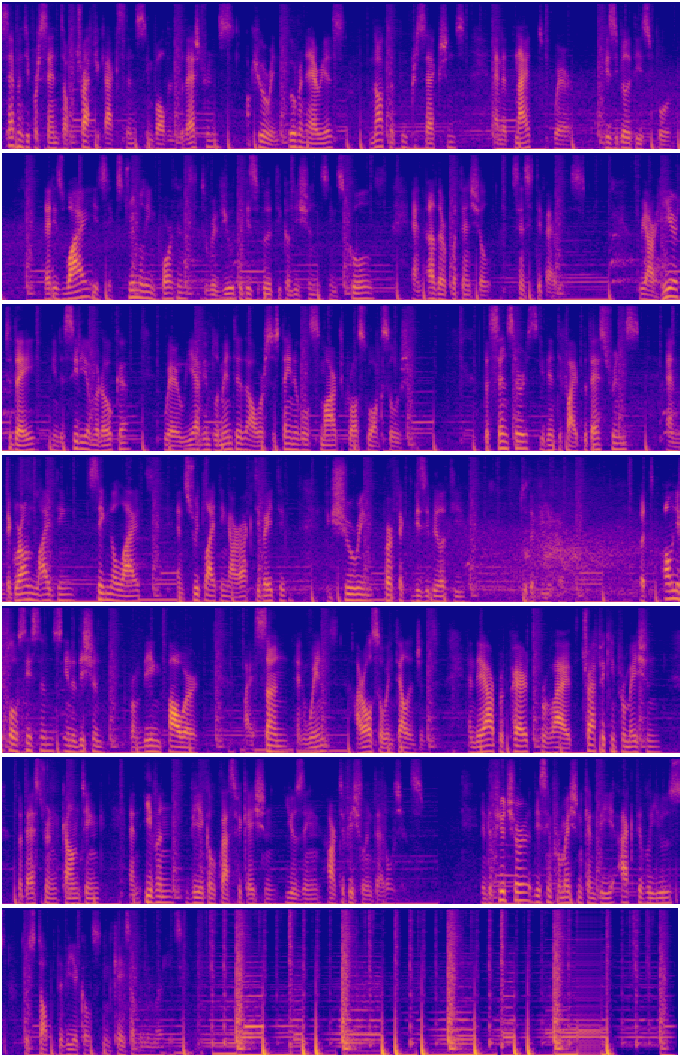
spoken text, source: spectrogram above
70% of traffic accidents involving pedestrians occur in urban areas, not at intersections and at night where visibility is poor. That is why it's extremely important to review the visibility conditions in schools and other potential sensitive areas. We are here today in the city of Arouca, where we have implemented our sustainable smart crosswalk solution. The sensors identify pedestrians and the ground lighting, signal lights and street lighting are activated, ensuring perfect visibility to the vehicle. But OmniFlow systems, in addition from being powered by sun and wind, are also intelligent and they are prepared to provide traffic information, pedestrian counting and even vehicle classification using artificial intelligence. In the future, this information can be actively used to stop the vehicles in case of an emergency.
